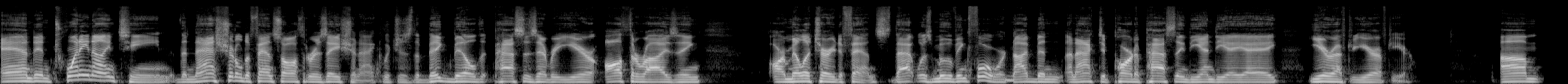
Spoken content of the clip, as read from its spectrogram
And in 2019, the National Defense Authorization Act, which is the big bill that passes every year authorizing our military defense, that was moving forward. And I've been an active part of passing the NDAA year after year after year. Um,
